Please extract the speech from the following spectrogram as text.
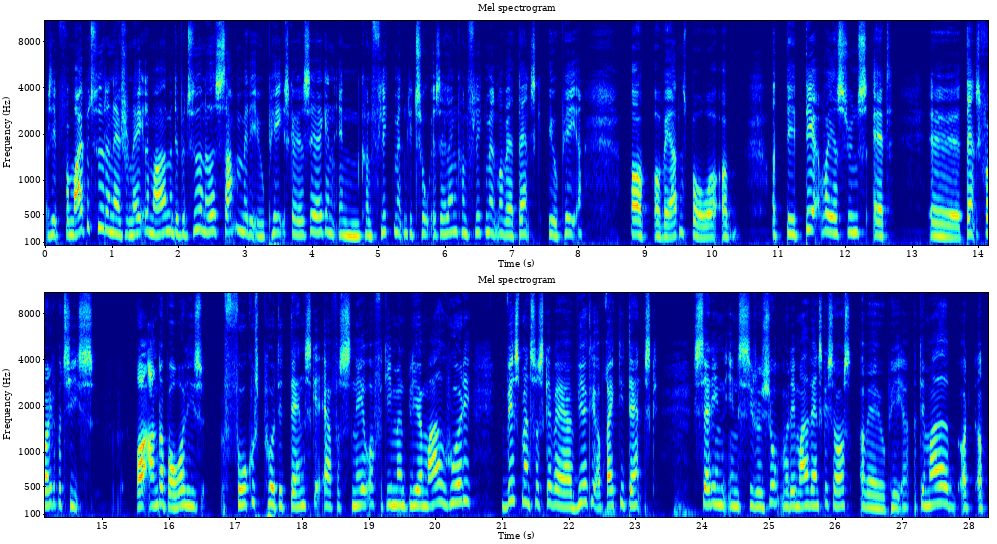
altså for mig betyder det nationale meget, men det betyder noget sammen med det europæiske, og jeg ser ikke en, en konflikt mellem de to. Jeg ser heller en konflikt mellem at være dansk europæer og, og verdensborger. Og, og det er der, hvor jeg synes, at øh, Dansk Folkepartis og andre borgerliges fokus på det danske er for snæver, fordi man bliver meget hurtigt, hvis man så skal være virkelig oprigtig dansk, sat i en, en situation, hvor det er meget vanskeligt så også at være europæer. Og, det er meget, og, og,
